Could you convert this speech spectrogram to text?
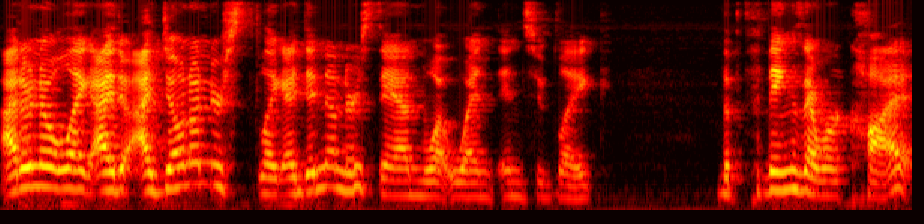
I don't know. Like I I don't understand. Like I didn't understand what went into like the things that were cut,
